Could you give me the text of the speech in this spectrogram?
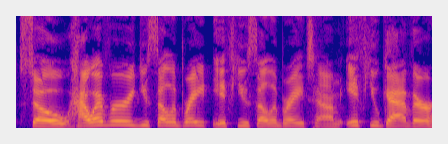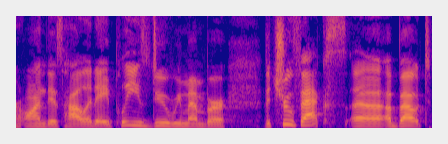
So, however you celebrate, if you celebrate, um, if you gather on this holiday, please do remember the true facts uh, about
